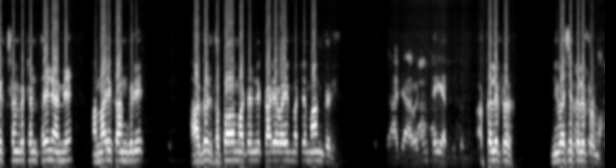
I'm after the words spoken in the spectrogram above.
એક સંગઠન થઈને અમે અમારી કામગીરી આગળ ધપાવવા માટેની કાર્યવાહી માટે માંગ કરી. આજે આવેદન કઈ આપ્યું તમે? આ કલેક્ટર નિવાસી કલેક્ટરમાં.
